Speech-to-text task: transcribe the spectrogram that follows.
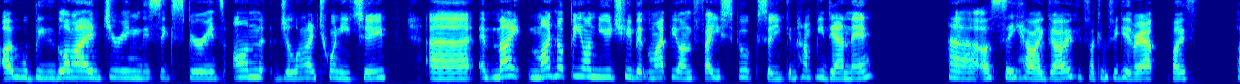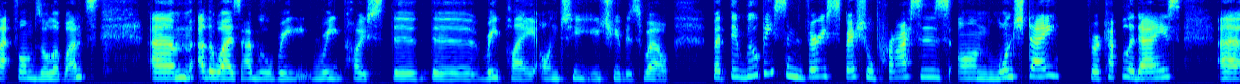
I will be live during this experience on July 22. Uh, it might might not be on YouTube. It might be on Facebook, so you can hunt me down there. Uh, I'll see how I go if I can figure out both platforms all at once. Um, otherwise, I will re repost the the replay onto YouTube as well. But there will be some very special prices on launch day for a couple of days. Uh,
